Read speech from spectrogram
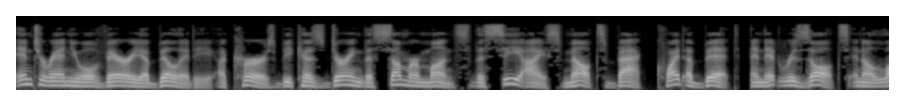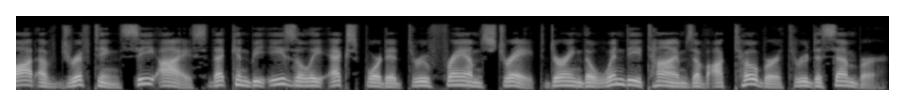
interannual variability occurs because during the summer months the sea ice melts back quite a bit, and it results in a lot of drifting sea ice that can be easily exported through Fram Strait during the windy times of October through December.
